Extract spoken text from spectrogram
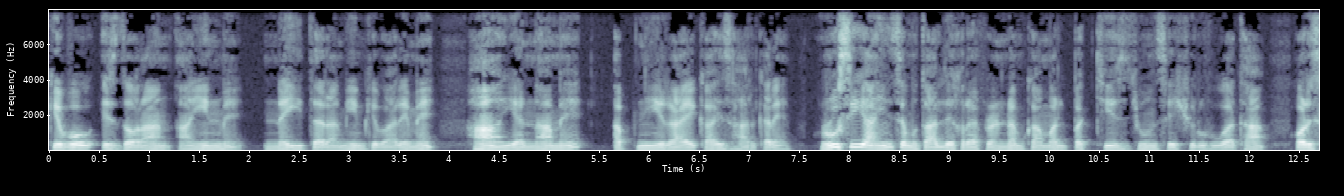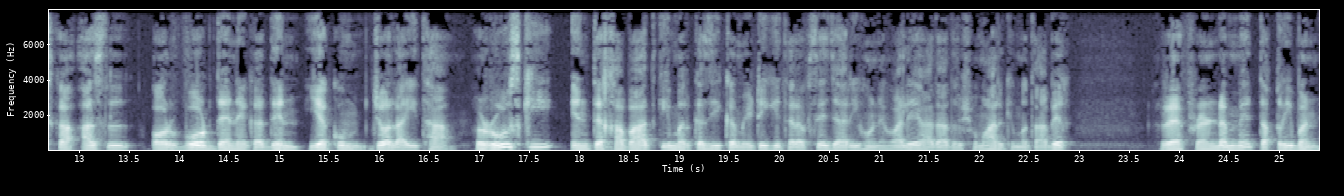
کہ وہ اس دوران آئین میں نئی ترامیم کے بارے میں ہاں یا نہ میں اپنی رائے کا اظہار کریں۔ روسی آئین سے متعلق ریفرنڈم کا عمل پچیس جون سے شروع ہوا تھا اور اس کا اصل اور ووٹ دینے کا دن یکم جولائی تھا۔ روس کی انتخابات کی مرکزی کمیٹی کی طرف سے جاری ہونے والے اعداد و شمار کے مطابق ریفرنڈم میں تقریباً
